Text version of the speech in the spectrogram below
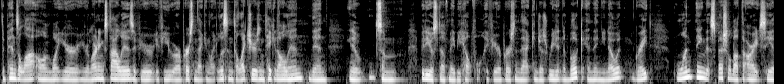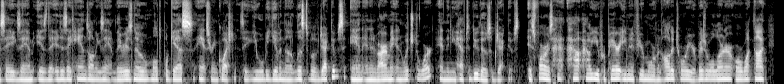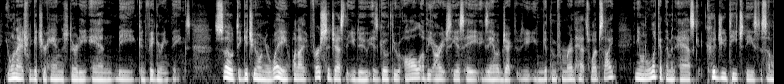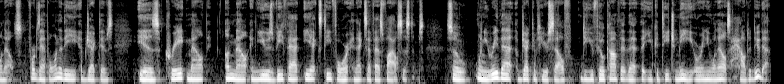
depends a lot on what your your learning style is. If you're if you are a person that can like listen to lectures and take it all in then you know some video stuff may be helpful. If you're a person that can just read it in a book and then you know it great one thing that's special about the RHCSA exam is that it is a hands on exam. There is no multiple guess answering questions. You will be given a list of objectives and an environment in which to work, and then you have to do those objectives. As far as how, how you prepare, even if you're more of an auditory or visual learner or whatnot, you want to actually get your hands dirty and be configuring things. So, to get you on your way, what I first suggest that you do is go through all of the RHCSA exam objectives. You, you, can get them from Red Hat's website, and you want to look at them and ask, could you teach these to someone else? For example, one of the objectives is create, mount, unmount, and use VFAT, ext4, and XFS file systems. So, when you read that objective to yourself, do you feel confident that, that you could teach me or anyone else how to do that?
